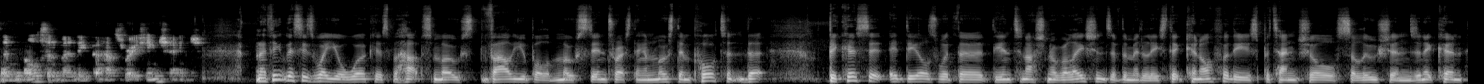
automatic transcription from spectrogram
and ultimately perhaps regime change. And I think this is where your work is perhaps most valuable, most interesting, and most important. That because it, it deals with the, the international relations of the Middle East, it can offer these potential solutions and it can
